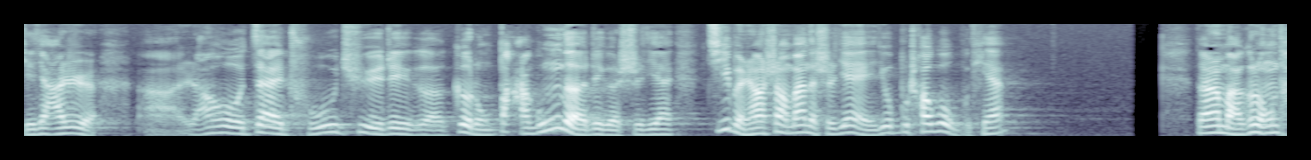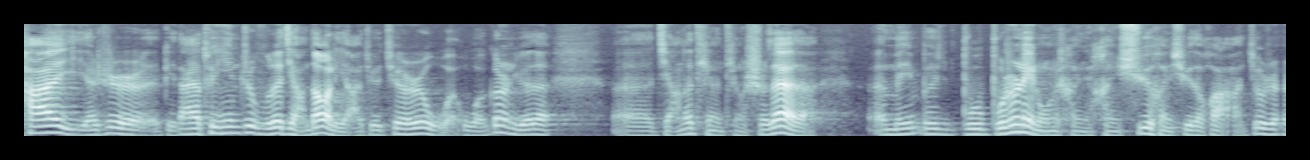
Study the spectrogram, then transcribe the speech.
节假日啊，然后再除去这个各种罢工的这个时间，基本上上班的时间也就不超过五天。当然，马克龙他也是给大家推心置腹的讲道理啊，就确实我我个人觉得，呃，讲的挺挺实在的，呃，没不不不是那种很很虚很虚的话啊，就是。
